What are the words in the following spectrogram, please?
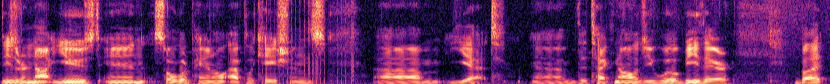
These are not used in solar panel applications um, yet um, the technology will be there, but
